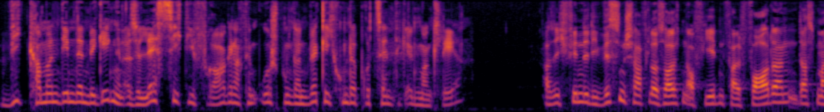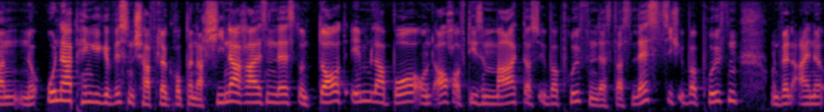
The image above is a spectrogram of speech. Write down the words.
wie kann man dem denn begegnen? Also lässt sich die Frage nach dem Ursprung dann wirklich hundertprozentig irgendwann klären? Also ich finde, die Wissenschaftler sollten auf jeden Fall fordern, dass man eine unabhängige Wissenschaftlergruppe nach China reisen lässt und dort im Labor und auch auf diesem Markt das überprüfen lässt. Das lässt sich überprüfen und wenn eine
